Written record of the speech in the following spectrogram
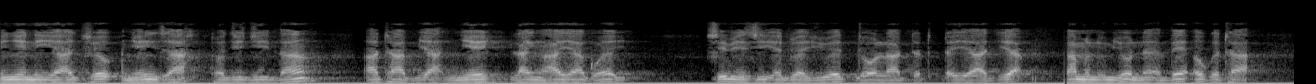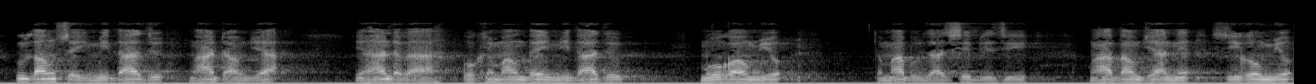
အင်ဂျင်နီယာချုပ်အငိမ့်စာတော်ကြီးကြီးတန်အထပြငိမ့်လိုင်900ခွဲရှိပစ္စည်းအတွက် US ဒေါ်လာ100ကျပ်ကမလူမျိုးနဲ့အသင်းဥက္ကဋ္ဌဥလောင်းစိန်မိသားစု9000ကျပ်ယဟန်တကာကိုခင်မောင်သိမ့်မိသားစုမိုးကောင်းမြို့ဓမ္မပူဇာရှိပစ္စည်း9000ကျပ်နဲ့စီကုံမြို့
